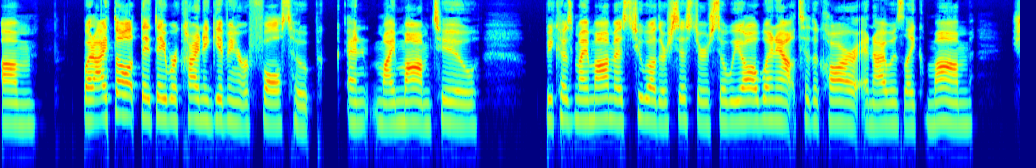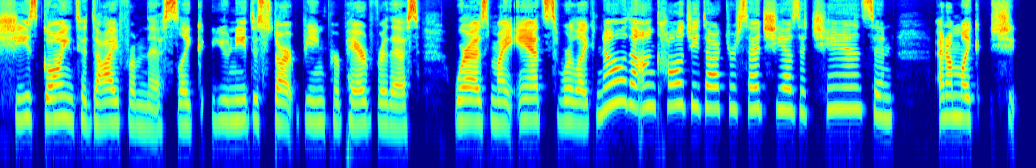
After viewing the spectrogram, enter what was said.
Um, but I thought that they were kind of giving her false hope. And my mom, too, because my mom has two other sisters. So we all went out to the car, and I was like, Mom, she's going to die from this. Like, you need to start being prepared for this. Whereas my aunts were like, no, the oncology doctor said she has a chance. And, and I'm like, she,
